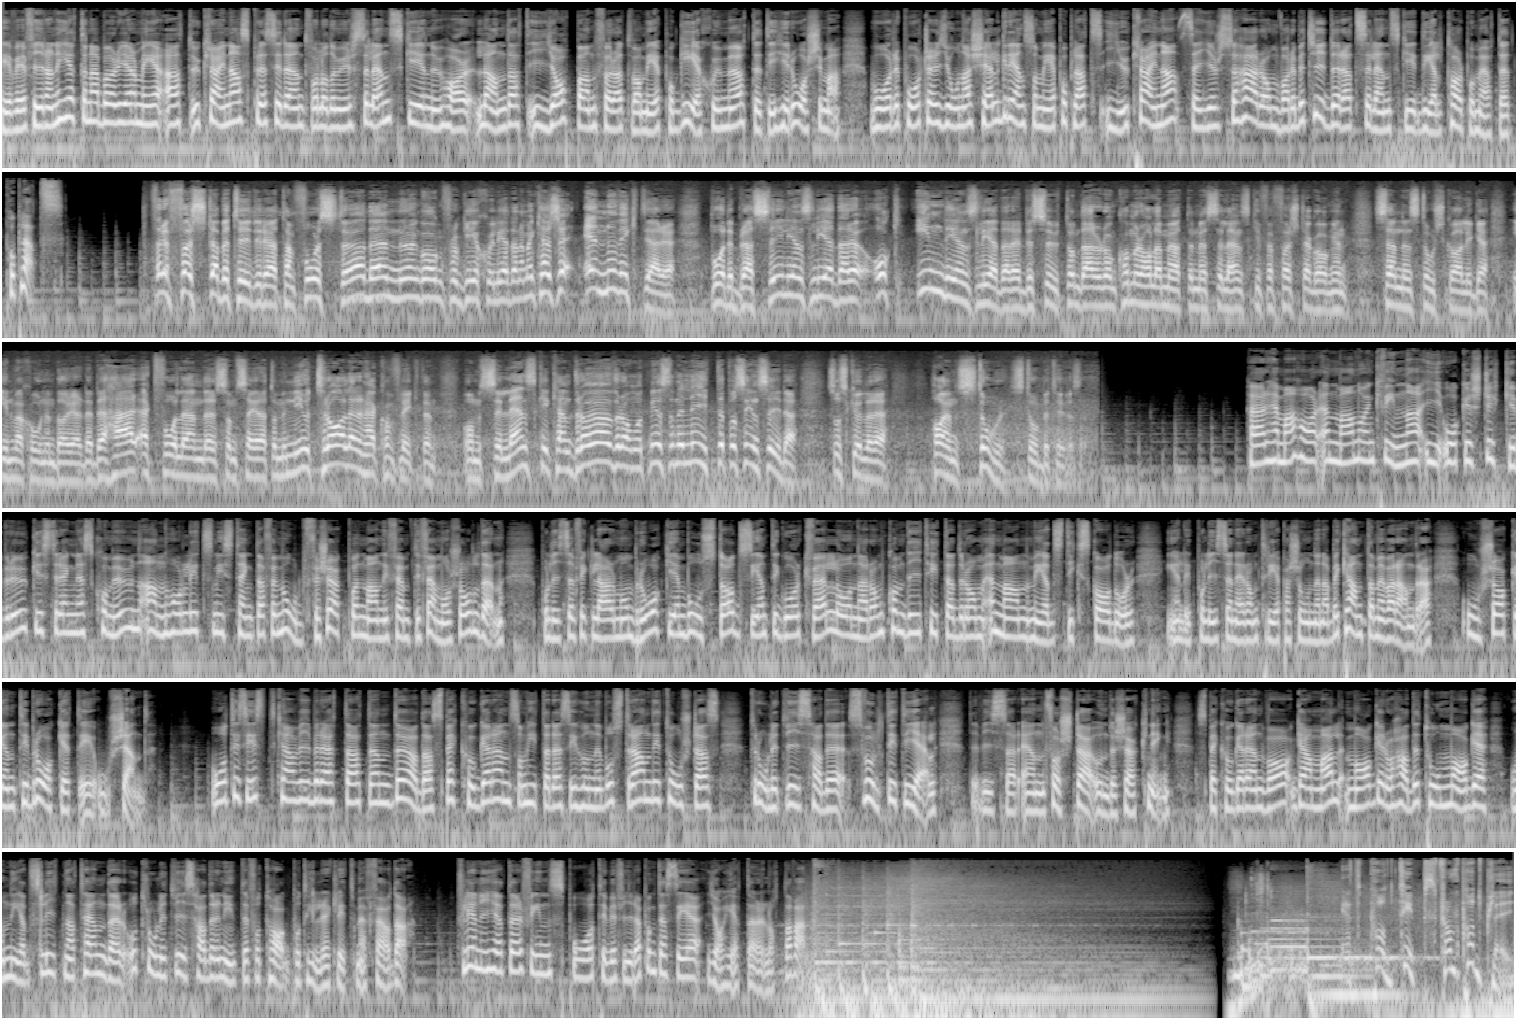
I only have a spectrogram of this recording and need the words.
TV4-nyheterna börjar med att Ukrainas president Volodymyr Zelensky nu har landat i Japan för att vara med på G7-mötet i Hiroshima. Vår reporter Jonas Källgren som är på plats i Ukraina säger så här om vad det betyder att Zelensky deltar på mötet på plats. För det första betyder det att han får stöd ännu en gång från G7-ledarna, men kanske ännu viktigare, både Brasiliens ledare och Indiens ledare dessutom där och de kommer att hålla möten med Zelensky för första gången sedan den storskaliga invasionen började. Det här är två länder som säger att de är neutrala i den här konflikten. Om Zelensky kan dra över dem åtminstone lite på sin sida så skulle det ha en stor, stor betydelse. Här hemma har en man och en kvinna i Åkers styckebruk i Strängnäs kommun anhållits misstänkta för mordförsök på en man i 55-årsåldern. Polisen fick larm om bråk i en bostad sent igår kväll och när de kom dit hittade de en man med stickskador. Enligt polisen är de tre personerna bekanta med varandra. Orsaken till bråket är okänd. Och till sist kan vi berätta att den döda späckhuggaren som hittades i Hunnebostrand i torsdags troligtvis hade svultit ihjäl. Det visar en första undersökning. Späckhuggaren var gammal, mager och hade tom mage och nedslitna tänder och troligtvis hade den inte fått tag på tillräckligt med föda. Fler nyheter finns på tv4.se. Jag heter Lotta Wall. Ett poddtips från Podplay.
